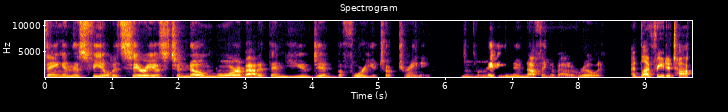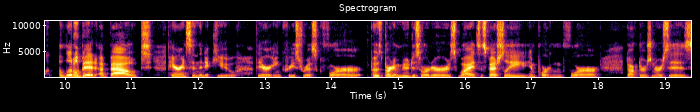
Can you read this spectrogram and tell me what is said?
thing in this field. It's serious to know more about it than you did before you took training. Mm-hmm. Maybe you knew nothing about it really. I'd love for you to talk a little bit about parents in the NICU, their increased risk for postpartum mood disorders, why it's especially important for doctors, nurses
